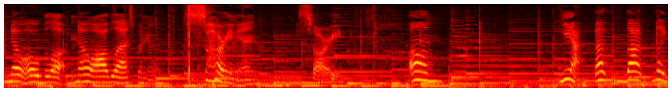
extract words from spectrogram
no obla, no habla español. Sorry, man. Sorry. Um. Yeah, that that like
